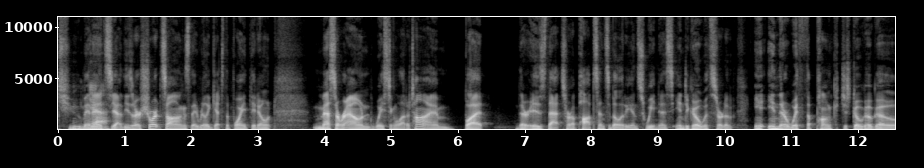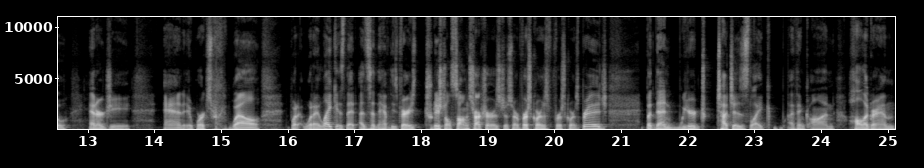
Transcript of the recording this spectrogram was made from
two minutes. Yeah. these are short songs. They really get to the point. They don't mess around, wasting a lot of time. But there is that sort of pop sensibility and sweetness. Indigo with sort of in, in there with the punk, just go go go energy, and it works well what what I like is that as I said they have these very traditional song structures, just our verse chorus, first chorus, bridge, but then weird touches like I think on hologram.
